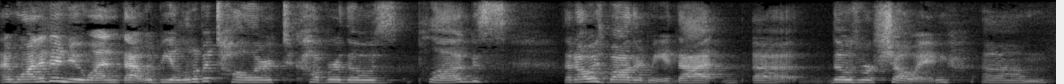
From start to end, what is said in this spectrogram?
I wanted a new one that would be a little bit taller to cover those plugs that always bothered me that uh, those were showing. Um,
